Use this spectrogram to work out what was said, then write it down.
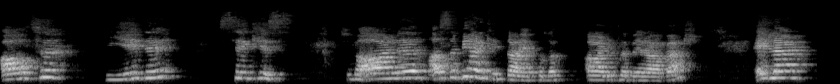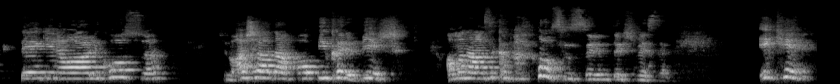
6 7 8 Şimdi ağırlığı aslında bir hareket daha yapalım ağırlıkla beraber. Eller de gene ağırlık olsun. Şimdi aşağıdan hop yukarı bir. Aman ağzı kapalı olsun suyun düşmesin. İki.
